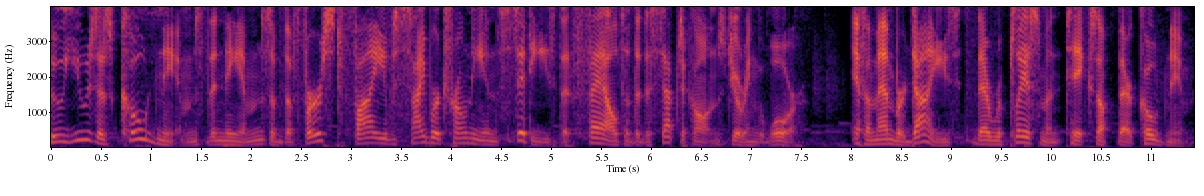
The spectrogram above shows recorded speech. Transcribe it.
who use as code names the names of the first five Cybertronian cities that fell to the Decepticons during the war. If a member dies, their replacement takes up their codename.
